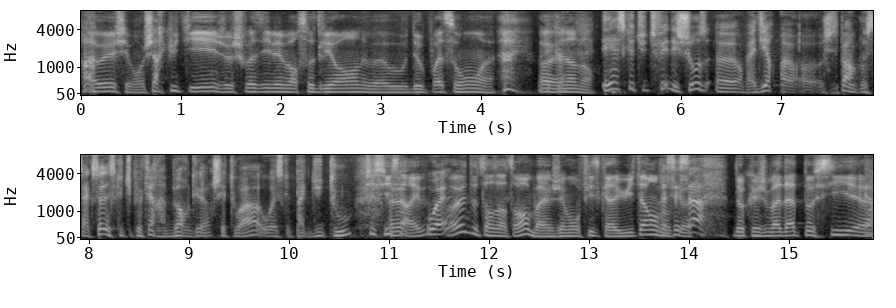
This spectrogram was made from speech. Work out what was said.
ah ouais, chez mon charcutier, je choisis mes morceaux de viande euh, ou de poisson. euh. Ouais, D'accord. non, non. Et est-ce que tu te fais des choses, euh, on va dire, euh, euh, je sais pas anglo-saxonne, est-ce que tu peux faire un burger chez toi ou est-ce que pas du tout? Si, si, Euh, ça arrive. ouais. de temps en temps. Bah, j'ai mon fils qui a 8 ans, Bah, donc, C'est euh, ça. donc je m'adapte aussi. euh,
